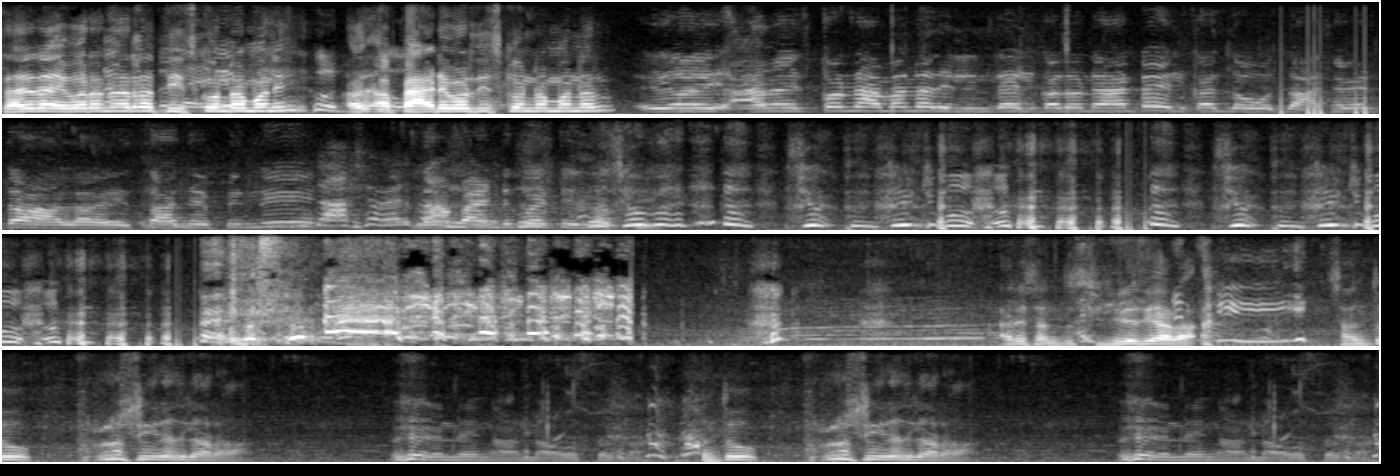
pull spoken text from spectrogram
సరేరా ఎవరన్నారా తీసుకొని రమ్మని ఆ- ఆ ప్యాడ్ ఎవరు తీసుకొని రమ్మన్నారు ఆమె వేసుకొని రామన్నది ఇంట్లో ఎలుకలు ఉన్నాయంటే ఎలుకలు దో- దాచ పెడతా అలా వేస్తా అని చెప్పింది. నా ప్యాంటుకు పెట్టింది. అరే సంతు సీరియస్గా రా సంతు ఫుల్ సీరియస్గా రా నేను అన్న అవసరం సంతు ఫుల్ సీరియస్గా రా నేను అన్న అవసరం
